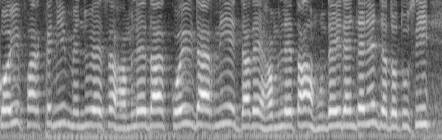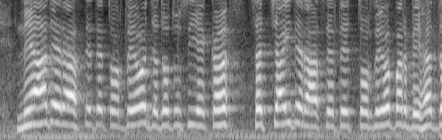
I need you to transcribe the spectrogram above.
ਕੋਈ ਫ਼ਰਕ ਨਹੀਂ, ਮੈਨੂੰ ਇਸ ਹਮਲੇ ਦਾ ਕੋਈ ਡਰ ਨਹੀਂ। ਇਦਾਂ ਦੇ ਹਮਲੇ ਤਾਂ ਹੁੰਦੇ ਹੀ ਰਹਿੰਦੇ ਨੇ। ਜਦੋਂ ਤੁਸੀਂ ਨਿਆਂ ਦੇ ਰਾਸਤੇ ਤੇ ਤੁਰਦੇ ਹੋ, ਜਦੋਂ ਤੁਸੀਂ ਇੱਕ ਸੱਚਾਈ ਦੇ ਰਾਸਤੇ ਤੇ ਤੁਰਦੇ ਹੋ, ਪਰ ਬੇहद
